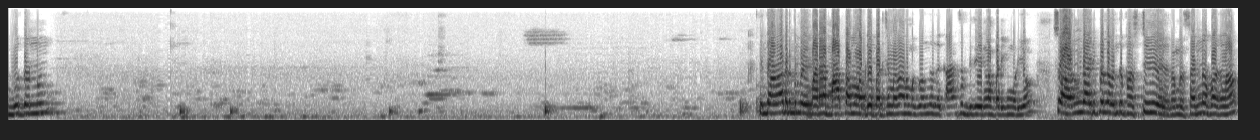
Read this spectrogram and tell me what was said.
புதனும் இந்த ஆர்டர் நம்ம மர மாத்தாம அப்படியே படிச்சோம்னா தான் நமக்கு வந்து அந்த கான்செப்ட் எல்லாம் படிக்க முடியும். சோ அந்த அடிப்படையில் வந்து ஃபர்ஸ்ட் நம்ம சன்னை பார்க்கலாம்.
